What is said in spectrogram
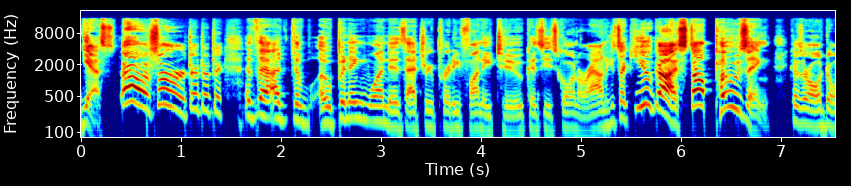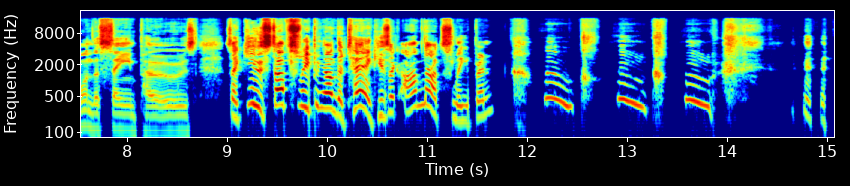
Yes. Oh, duh. The uh, the opening one is actually pretty funny too because he's going around. He's like, "You guys, stop posing," because they're all doing the same pose. It's like, "You stop sleeping on the tank." He's like, "I'm not sleeping."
